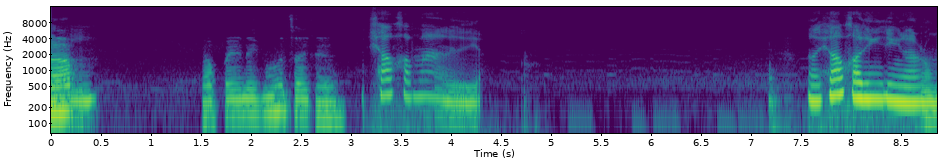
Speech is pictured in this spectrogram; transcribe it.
รับคนนี้เข้าไปในหัวใจเธอ ชอบเขามากเลยอะหนูชอบเขาจริงๆนะลุง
